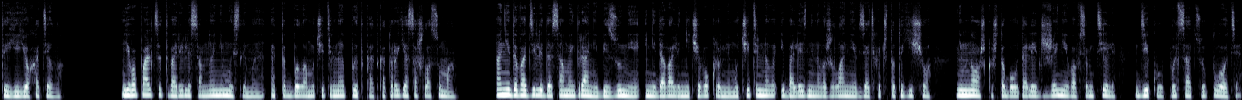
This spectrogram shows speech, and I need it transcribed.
«Ты ее хотела». Его пальцы творили со мной немыслимое. Это была мучительная пытка, от которой я сошла с ума. Они доводили до самой грани безумия и не давали ничего, кроме мучительного и болезненного желания взять хоть что-то еще, немножко, чтобы утолить жжение во всем теле, дикую пульсацию плоти.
